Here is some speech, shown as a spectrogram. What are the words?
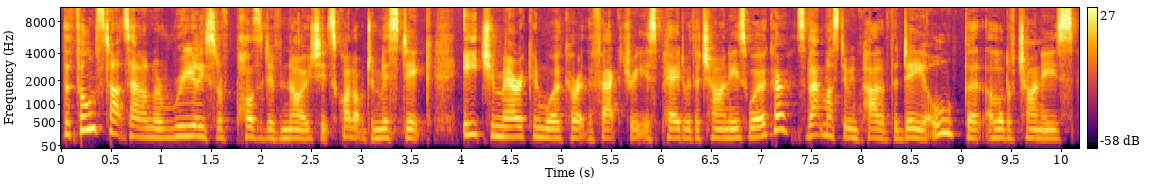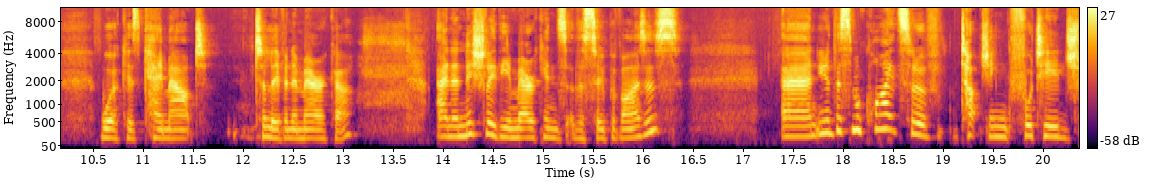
The film starts out on a really sort of positive note. It's quite optimistic. Each American worker at the factory is paired with a Chinese worker. So that must have been part of the deal that a lot of Chinese workers came out to live in America. And initially, the Americans are the supervisors. And, you know, there's some quite sort of touching footage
